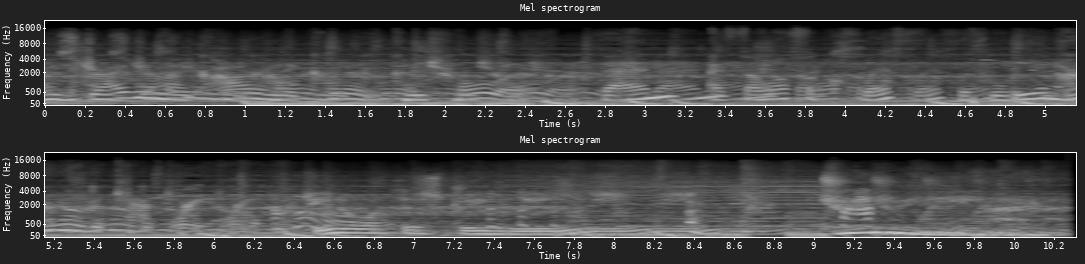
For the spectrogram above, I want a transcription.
I was driving my car and I couldn't control it. Then I fell off a cliff with Leonardo DiCaprio. Do you know what this dream means? Dreamweaver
